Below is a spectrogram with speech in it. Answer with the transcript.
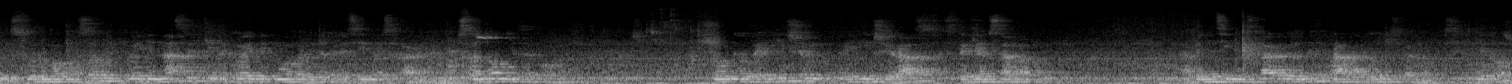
і службовим особам відповідні наслідки такої відмови від апеляційної скарги, встановлені законом? Що вони вже іншим, інший раз з таким самим апеляційною скаргою не вправі будуть звернутися. Відомо.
